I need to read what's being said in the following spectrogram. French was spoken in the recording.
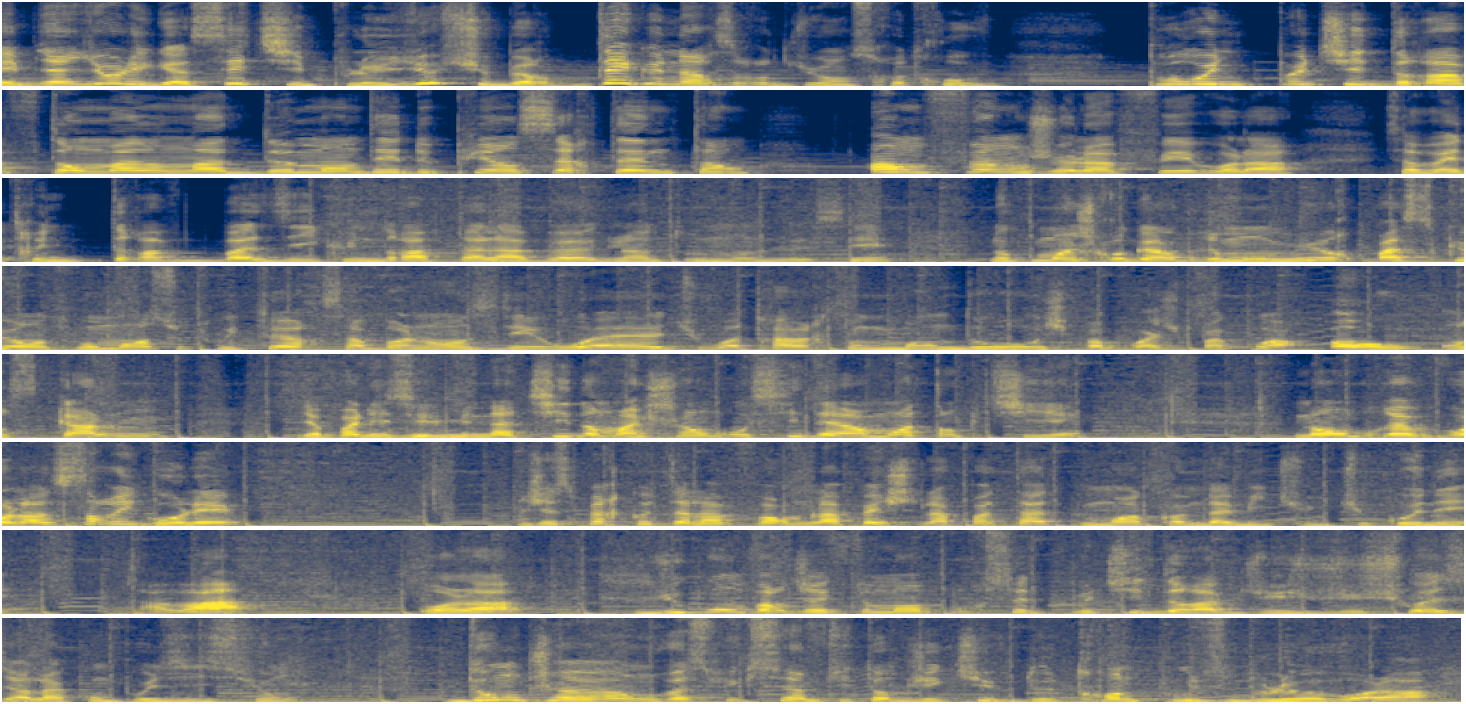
Eh bien yo les gars, c'est Type, le youtubeur dégueulasse aujourd'hui, on se retrouve pour une petite draft, on m'en a demandé depuis un certain temps. Enfin je la fais, voilà. Ça va être une draft basique, une draft à l'aveugle, hein, tout le monde le sait. Donc moi je regarderai mon mur parce que en ce moment sur Twitter ça balance des ouais, tu vois à travers ton bandeau, je sais pas quoi, je sais pas quoi. Oh, on se calme. Il a pas les Illuminati dans ma chambre aussi derrière moi tant que tu y es. Non bref voilà, sans rigoler. J'espère que t'as la forme, la pêche, la patate. Moi, comme d'habitude, tu connais. Ça va Voilà. Du coup, on part directement pour cette petite draft. Je vais juste choisir la composition. Donc, on va se fixer un petit objectif de 30 pouces bleus, voilà.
